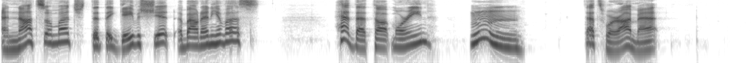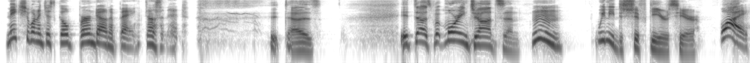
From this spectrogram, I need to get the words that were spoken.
and not so much that they gave a shit about any of us? Had that thought, Maureen. Hmm. That's where I'm at. Makes you want to just go burn down a bank, doesn't it? It does. It does. But Maureen Johnson, Hmm. we need to shift gears here Why?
